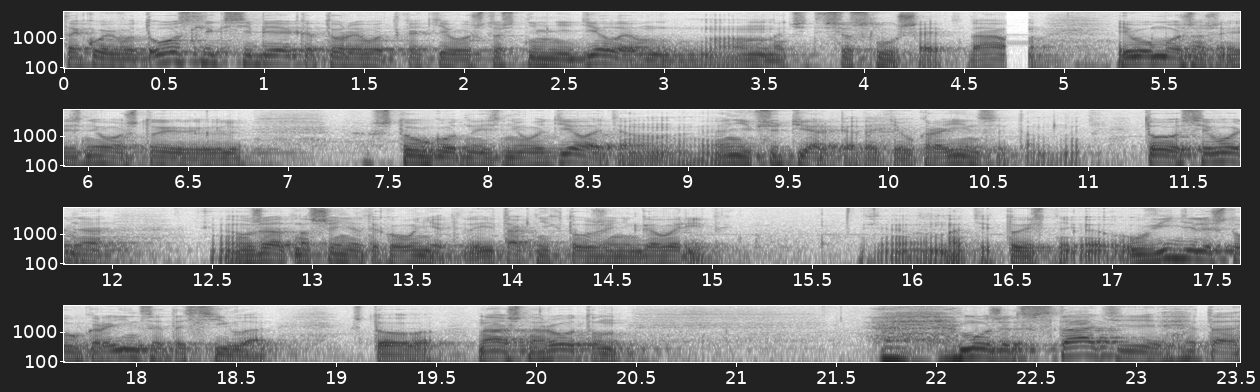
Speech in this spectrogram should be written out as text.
такой вот ослик себе, который вот, как его, что с ним не делай, он, он значит, все слушает, да. Его можно из него что, что угодно из него делать, он- они все терпят, эти украинцы, там, то сегодня уже отношения такого нет, и так никто уже не говорит. Знаете, то есть э, увидели, что украинцы это сила, что наш народ, он может встать, и это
